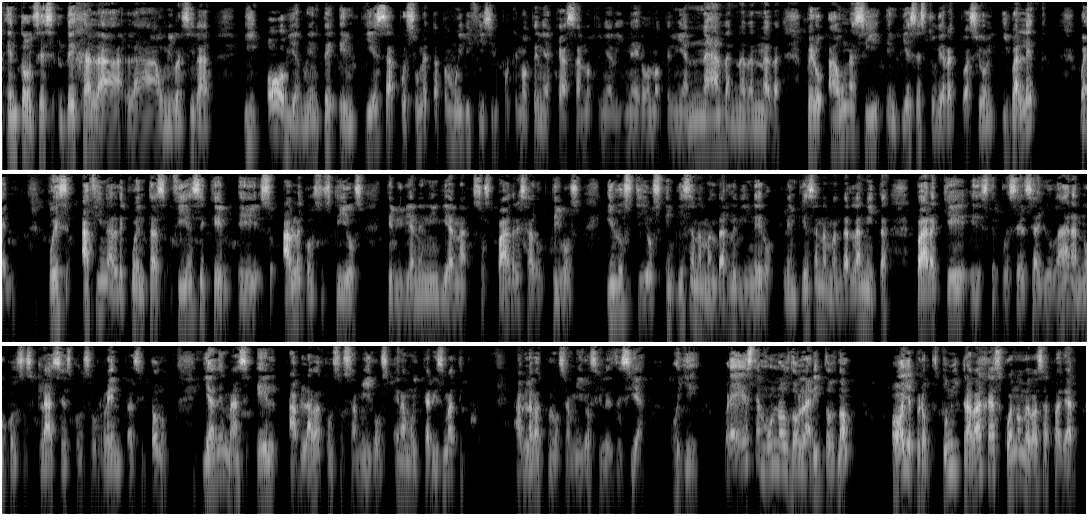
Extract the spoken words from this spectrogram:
entonces deja la, la universidad y obviamente empieza pues una etapa muy difícil porque no tenía casa, no tenía dinero, no tenía nada, nada, nada, pero aún así empieza a estudiar actuación y ballet. Bueno, pues a final de cuentas, fíjense que eh, habla con sus tíos que vivían en Indiana, sus padres adoptivos, y los tíos empiezan a mandarle dinero, le empiezan a mandar la anita para que este, pues él se ayudara, ¿no? Con sus clases, con sus rentas y todo. Y además, él hablaba con sus amigos, era muy carismático. Hablaba con los amigos y les decía, oye, préstame unos dolaritos, ¿no? Oye, pero pues tú ni trabajas, ¿cuándo me vas a pagar?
